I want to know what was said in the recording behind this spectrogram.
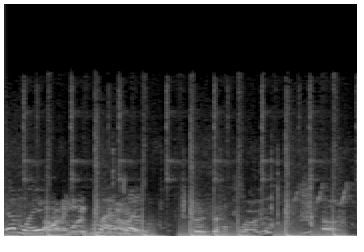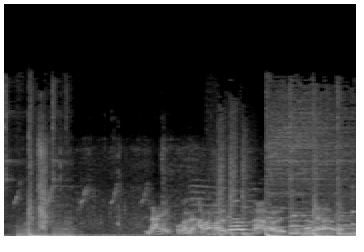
Ya, mau ya. Mau ya. Này, còn lại ăn rồi.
